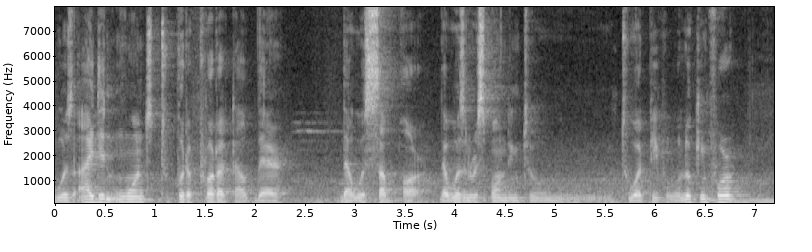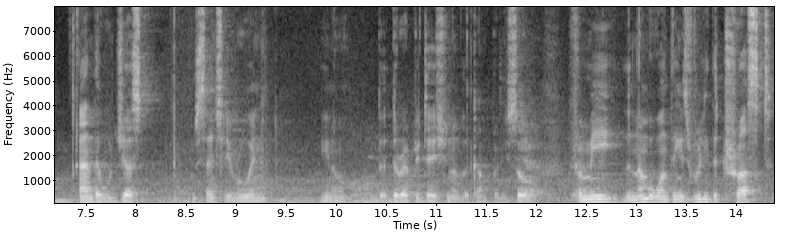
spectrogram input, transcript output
was I didn't want to put a product out there that was subpar, that wasn't responding to to what people were looking for, and that would just essentially ruin, you know, the, the reputation of the company. So Yeah, for me, the number one thing is really the trust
